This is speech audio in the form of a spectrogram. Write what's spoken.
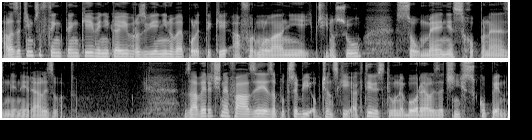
Ale zatímco think tanky vynikají v rozvíjení nové politiky a formulování jejich přínosů, jsou méně schopné změny realizovat. V závěrečné fázi je zapotřebí občanských aktivistů nebo realizačních skupin,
